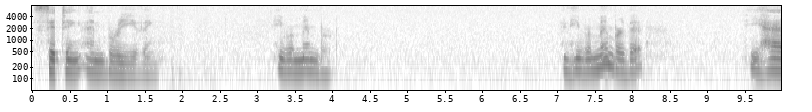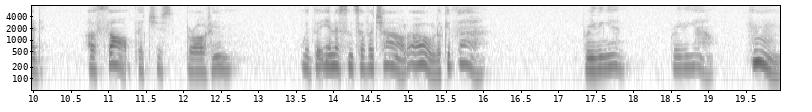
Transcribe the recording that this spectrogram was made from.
sitting and breathing. He remembered. And he remembered that he had a thought that just brought him with the innocence of a child. Oh, look at that. Breathing in, breathing out. Hmm.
